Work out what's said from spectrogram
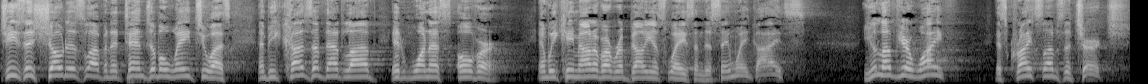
Jesus showed his love in a tangible way to us. And because of that love, it won us over. And we came out of our rebellious ways. In the same way, guys, you love your wife as Christ loves the church.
